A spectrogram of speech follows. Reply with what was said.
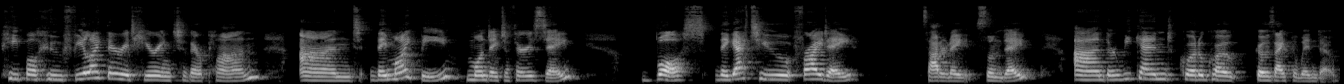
people who feel like they're adhering to their plan and they might be Monday to Thursday, but they get to Friday, Saturday, Sunday, and their weekend, quote unquote, goes out the window.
